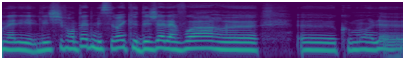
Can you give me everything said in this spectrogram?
on a les, les, chiffres en tête, mais c'est vrai que déjà d'avoir comment le,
